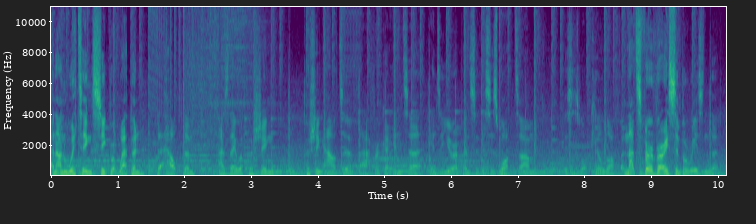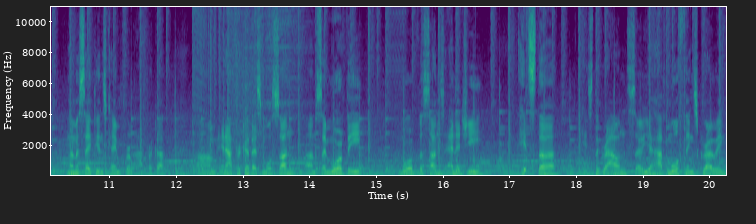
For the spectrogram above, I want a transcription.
an unwitting secret weapon that helped them as they were pushing pushing out of Africa into into Europe. And so this is what um, this is what killed off, and that's for a very simple reason that Homo sapiens came from Africa. Um, in Africa, there's more sun, um, so more of the more of the sun's energy hits the hits the ground. So you have more things growing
